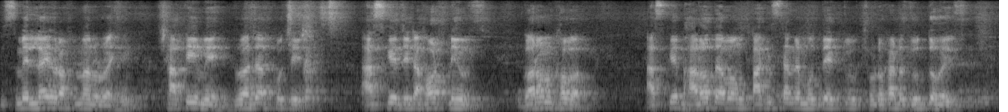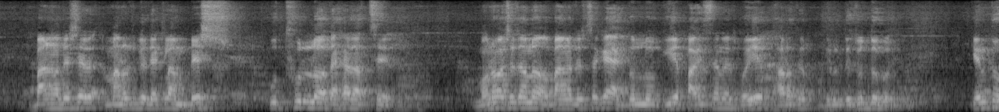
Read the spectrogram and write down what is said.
বিসমিল্লাহ রহমান রহিম, সাতই মে দু হাজার পঁচিশ। আজকে যেটা হট নিউজ, গরম খবর। আজকে ভারত এবং পাকিস্তানের মধ্যে একটু ছোটোখাটো যুদ্ধ হয়েছে। বাংলাদেশের মানুষকে দেখলাম বেশ উৎফুল্ল দেখা যাচ্ছে। মনে হচ্ছে যেন বাংলাদেশ থেকে একদল লোক গিয়ে পাকিস্তানের হয়ে ভারতের বিরুদ্ধে যুদ্ধ করবে। কিন্তু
